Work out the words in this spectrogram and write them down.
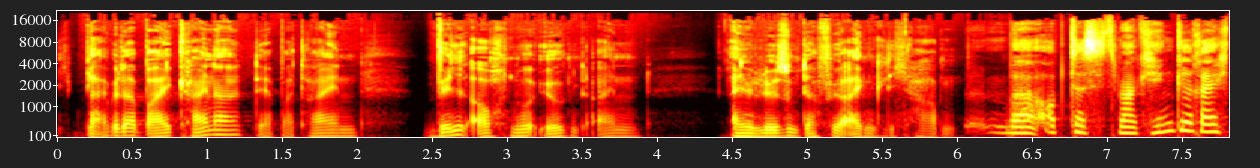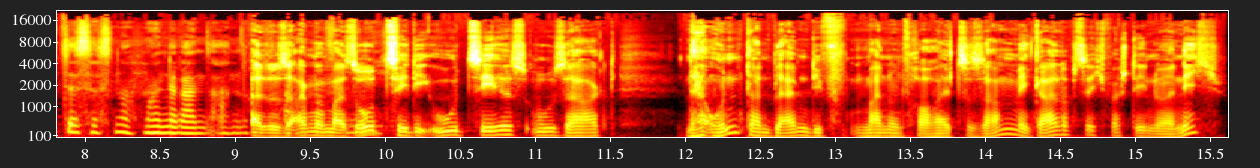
ich bleibe dabei, keiner der Parteien will auch nur irgendein eine Lösung dafür eigentlich haben. aber ob das jetzt mal kindgerecht ist, ist nochmal eine ganz andere Also sagen wir mal so. CDU, CSU sagt, na und, dann bleiben die Mann und Frau halt zusammen, egal ob sie sich verstehen oder nicht.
